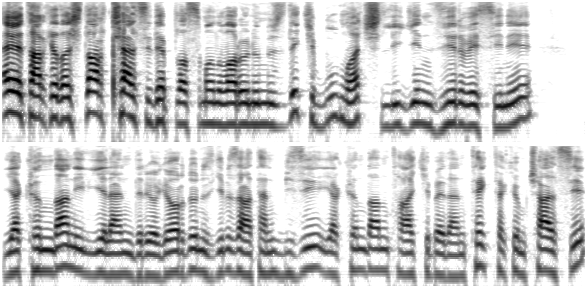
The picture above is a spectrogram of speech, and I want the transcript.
Evet arkadaşlar Chelsea deplasmanı var önümüzde ki bu maç ligin zirvesini yakından ilgilendiriyor. Gördüğünüz gibi zaten bizi yakından takip eden tek takım Chelsea.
